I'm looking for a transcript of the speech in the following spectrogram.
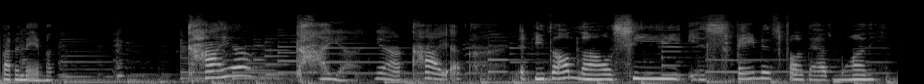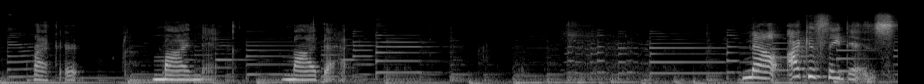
by the name of Khia. Khia, yeah, Khia. If you don't know, she is famous for that one record, My Neck, My Back. Now, I can say this.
